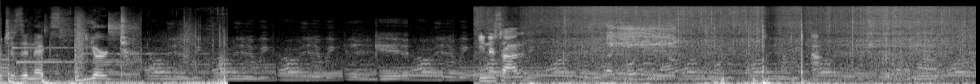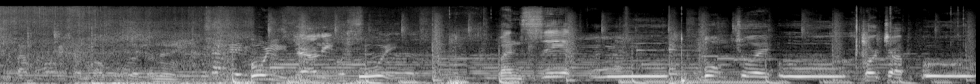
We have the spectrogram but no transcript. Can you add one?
Which is the next yurt. Inasal? Ano eh? Boy! Jolly. Boy! Pansit. Ooh. Bok choy. Ooh. Pork chop. Ooh.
